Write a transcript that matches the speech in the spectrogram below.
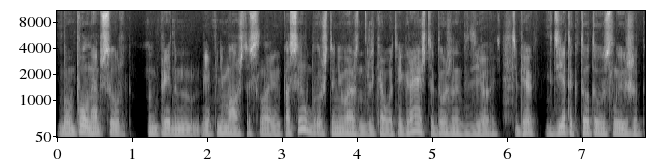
был полный абсурд. Но при этом я понимал, что Славин посыл был, что неважно, для кого ты играешь, ты должен это делать. Тебя где-то кто-то услышит.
